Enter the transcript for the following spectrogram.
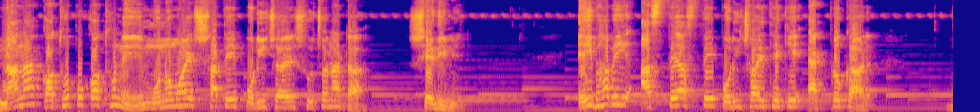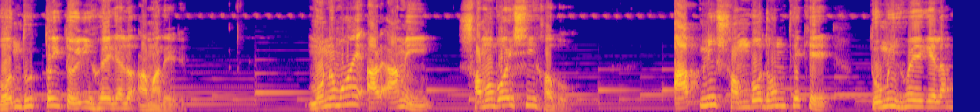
নানা কথোপকথনে মনোময়ের সাথে পরিচয়ের সূচনাটা সেদিনই। এইভাবেই আস্তে আস্তে পরিচয় থেকে এক প্রকার বন্ধুত্বই তৈরি হয়ে গেল আমাদের। মনোময় আর আমি সমবয়সী হব। আপনি সম্বোধন থেকে তুমি হয়ে গেলাম।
